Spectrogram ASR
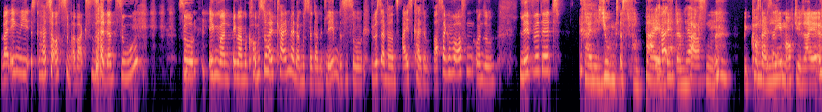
weil irgendwie, es gehört so auch zum Erwachsensein dazu. So, irgendwann, irgendwann bekommst du halt keinen mehr, dann musst du halt damit leben. Das ist so, du wirst einfach ins eiskalte Wasser geworfen und so, live with it. Deine Jugend ist vorbei, Ja, werd erwachsen. Bekomm Ich hab dein halt- Leben auf die Reihe.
